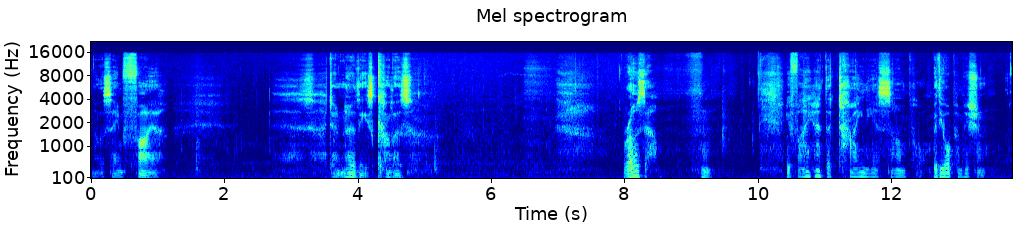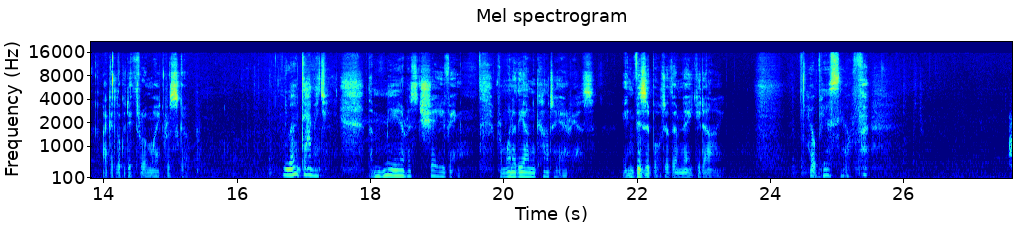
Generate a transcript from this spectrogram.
Not the same fire. I don't know these colours. Rosa. Hmm. If I had the tiniest sample, with your permission, I could look at it through a microscope. You won't damage it. The merest shaving from one of the uncut areas, invisible to the naked eye. Help yourself. Do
